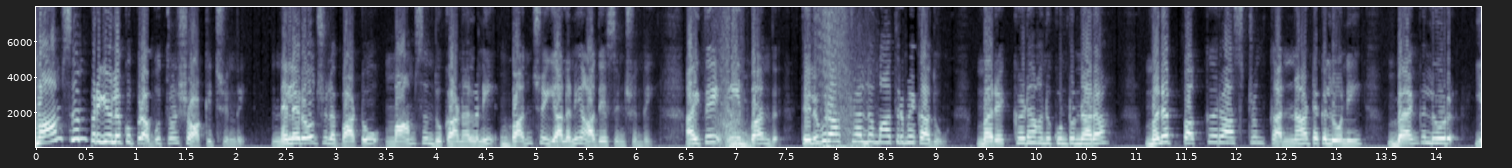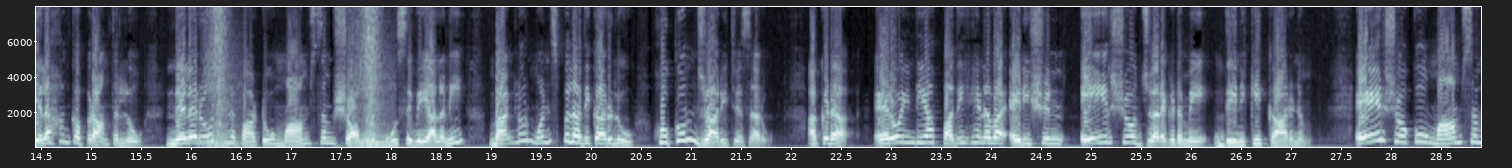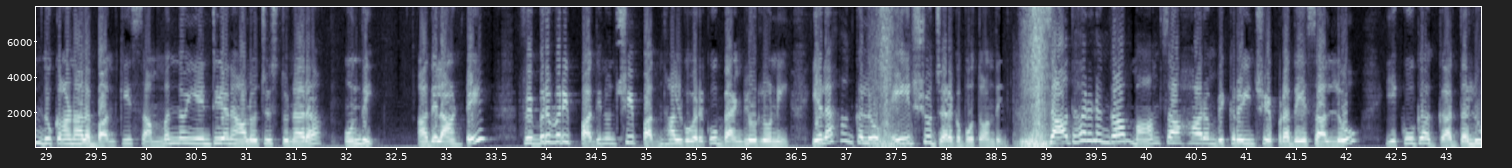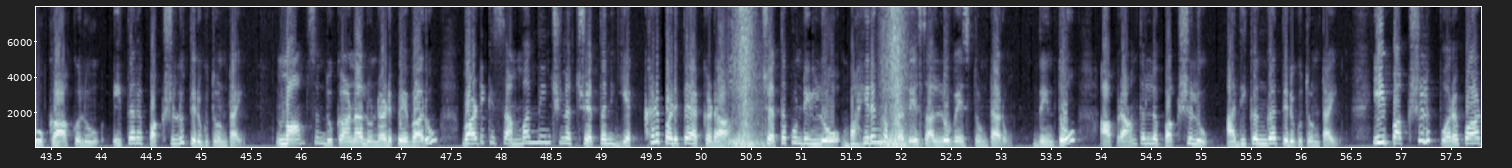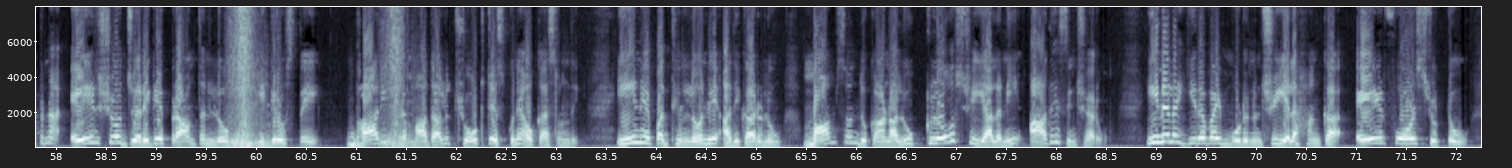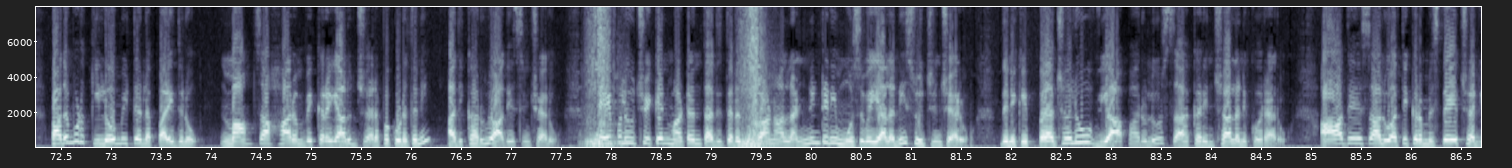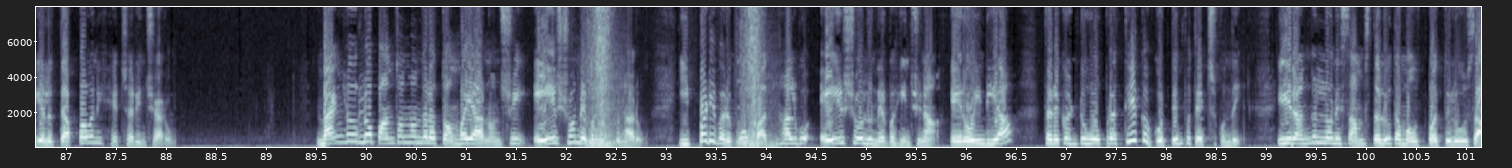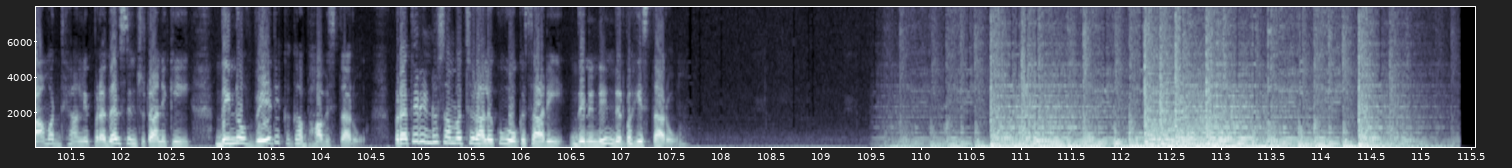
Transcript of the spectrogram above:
మాంసం ప్రియులకు ప్రభుత్వం షాక్ ఇచ్చింది. నెల రోజుల పాటు మాంసం దుకాణాలని బంద్ చేయాలని ఆదేశించింది. అయితే ఈ బంద్ తెలుగు రాష్ట్రాల్లో మాత్రమే కాదు మరెక్కడా అనుకుంటున్నారా? మన పక్క రాష్ట్రం కర్ణాటకలోని బెంగళూరు యలహంక ప్రాంతంలో నెల రోజుల పాటు మాంసం షాపులు మూసివేయాలని బెంగళూరు మున్సిపల్ అధికారులు హుకుం జారీ చేశారు. అక్కడ ఏరో ఇండియా పదిహేనవ ఎడిషన్ ఎయిర్ షో జరగడమే దీనికి కారణం. ఎయిర్ షోకు మాంసం దుకాణాల బంద్కి సంబంధం ఏంటి అని ఆలోచిస్తున్నారా? ఉంది. అదెలా అంటే ఫిబ్రవరి పది నుంచి పద్నాలుగు వరకు బెంగళూరులోని యలహంకలో ఎయిర్ షో జరగబోతోంది. సాధారణంగా మాంసాహారం విక్రయించే ప్రదేశాల్లో ఎక్కువగా గద్దలు కాకులు ఇతర పక్షులు తిరుగుతుంటాయి. మాంసం దుకాణాలు నడిపేవారు. వాటికి సంబంధించిన చెత్తని ఎక్కడ పడితే అక్కడ చెత్త కుండీల్లో బహిరంగ ప్రదేశాల్లో వేస్తుంటారు. దీంతో ఆ ప్రాంతంలో పక్షులు అధికంగా తిరుగుతుంటాయి. ఈ పక్షులు పొరపాటున ఎయిర్ షో జరిగే ప్రాంతంలో ఎగిరొస్తే భారీ ప్రమాదాలు చోటు చేసుకునే అవకాశం ఉంది. ఈ నేపథ్యంలోనే అధికారులు మాంసం దుకాణాలు క్లోజ్ చేయాలని ఆదేశించారు. ఈ నెల ఇరవై మూడు నుంచి యలహంక ఎయిర్ ఫోర్స్ చుట్టూ పదమూడు కిలోమీటర్ల పరిధిలో మాంసాహారం విక్రయాలు జరపకూడదని అధికారులు ఆదేశించారు. చేపలు చికెన్ మటన్ తదితర దుకాణాలన్నింటినీ మూసివేయాలని సూచించారు. దీనికి ప్రజలు వ్యాపారులు సహకరించాలని కోరారు. ఆదేశాలు అతిక్రమిస్తే చర్యలు తప్పవని హెచ్చరించారు. బెంగళూరులో పంతొమ్మిది వందల తొంభై ఆరు నుంచి ఎయిర్ షో నిర్వహిస్తున్నారు. ఇప్పటి వరకు పద్నాలుగు ఎయిర్ షోలు నిర్వహించిన ఏరో ఇండియా తనకంటూ ఓ ప్రత్యేక గుర్తింపు తెచ్చుకుంది. ఈ రంగంలోని సంస్థలు తమ ఉత్పత్తులు సామర్థ్యాల్ని ప్రదర్శించడానికి దీన్నో వేదికగా భావిస్తారు. ప్రతి రెండు సంవత్సరాలకు ఒకసారి దీనిని నిర్వహిస్తారు.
